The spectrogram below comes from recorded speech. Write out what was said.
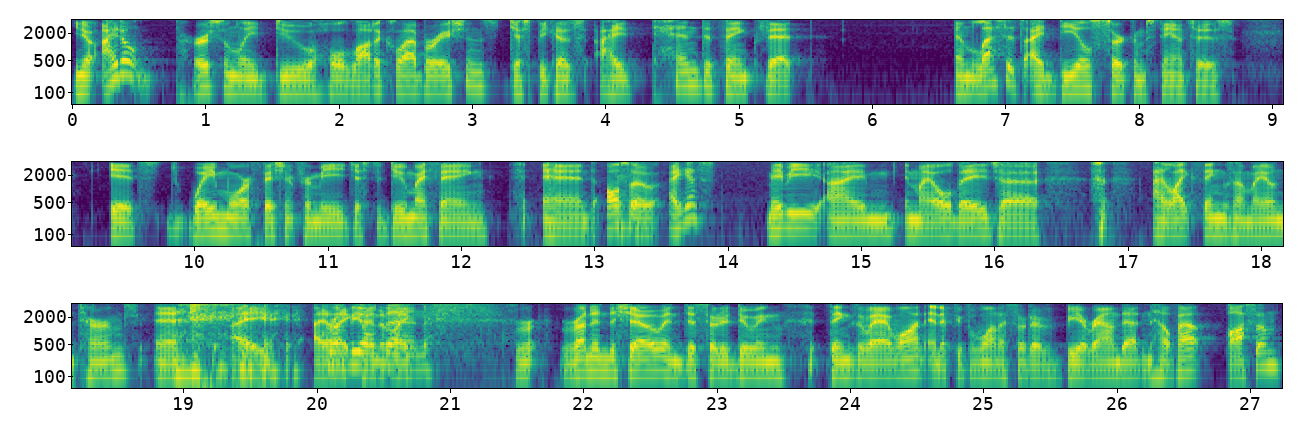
you know, I don't personally do a whole lot of collaborations just because I tend to think that unless it's ideal circumstances, it's way more efficient for me just to do my thing. And also, I guess maybe I'm in my old age. Uh, I like things on my own terms, and I I like kind of Ben. like r- running the show and just sort of doing things the way I want. And if people want to sort of be around that and help out, awesome.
